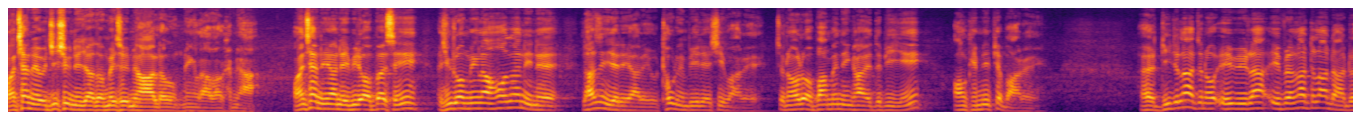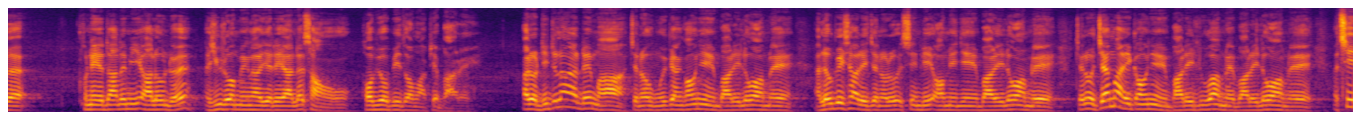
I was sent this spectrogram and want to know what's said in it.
ဝမ်ချန်နယ်ကိုကြည့်ရှုနေကြသောမိတ်ဆွေများအားလုံးမင်္ဂလာပါခင်ဗျာဝမ်ချန်နယ်ကနေပြီးတော့အပတ်စဉ်အယူတော်မင်္ဂလာဟောသန်းအနေနဲ့လာစဉ်ရတဲ့ရာတွေကိုထုတ်လွှင့်ပေးလေရှိပါတယ်ကျွန်တော်တို့ဘာမင်းသင်္ခါရဲ့တပည့်ရင်အောင်ခင်မြင့်ဖြစ်ပါတယ်အဲဒီတလကျွန်တော်အေဗရီလာအေဗရလာတလတာအတွက်ခုနှစ်သားသမီးအားလုံးအတွက်အယူတော်မင်္ဂလာရတဲ့ရာလက်ဆောင်ကိုဟောပြောပေးသွားမှာဖြစ်ပါတယ်အဲ့တော့ဒီတလအတွင်းမှာကျွန်တော်ငွေကန်ကောင်းခြင်းဘာတွေလုပ်ရမလဲအလုပ်ကိစ္စတွေကျွန်တော်တို့အဆင်ပြေအောင်မြင်ခြင်းဘာတွေလုပ်ရမလဲကျွန်တော်ကျမ်းမာရေးကောင်းခြင်းဘာတွေလူရမလဲဘာတွေလုပ်ရမလဲအခြေ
